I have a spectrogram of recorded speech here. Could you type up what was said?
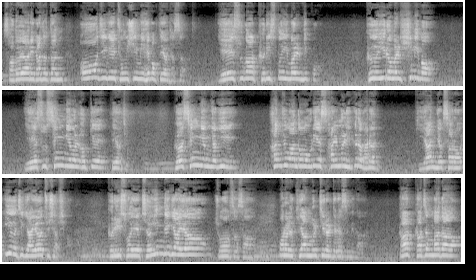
사도 요한이 가졌던 오직의 중심이 회복되어져서 예수가 그리스도임을 믿고 그 이름을 힘입어 예수 생명을 얻게 되어지고 그 생명력이 한 주간 동안 우리의 삶을 이끌어가는 귀한 역사로 이어지게 하여 주시옵시고 그리스도의 정인되게 하여 주옵소서 오늘 귀한 물질을 드렸습니다. 각 가정마다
